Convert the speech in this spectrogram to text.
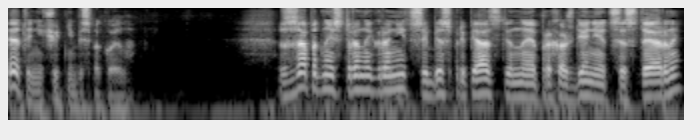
это ничуть не беспокоило. С западной стороны границы беспрепятственное прохождение цистерны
